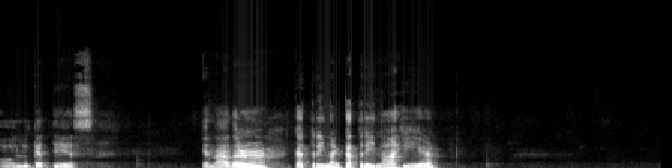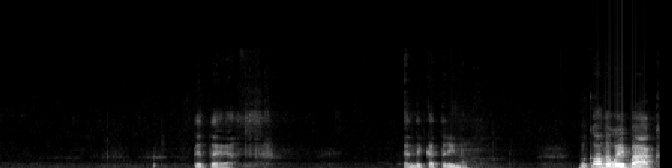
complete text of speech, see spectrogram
Oh, look at this. Another Catrina and Catrina here. The death. And the Catrina. Look all the way back.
